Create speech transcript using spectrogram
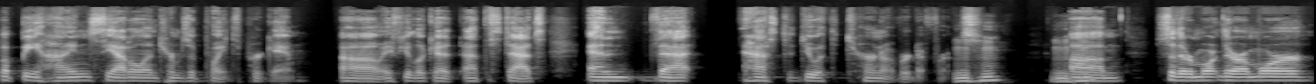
but behind Seattle in terms of points per game. Uh, if you look at at the stats, and that has to do with the turnover difference. Mm-hmm. Mm-hmm. Um, so they're more there are more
